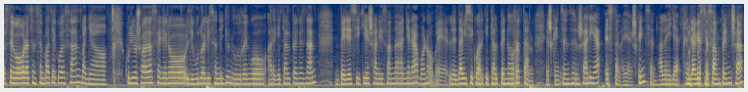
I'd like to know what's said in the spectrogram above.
ez dut gogoratzen zenbatekoa zen, baina kuriosoa da ze gero liburuak izan ditu urrengo argitalpenetan bereziki esan izan da gainera, bueno, e, lehendabiziko argitalpen horretan eskaintzen zen saria ez dela ja eskaintzen. Alegia, jendeak ez dezan pentsa,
